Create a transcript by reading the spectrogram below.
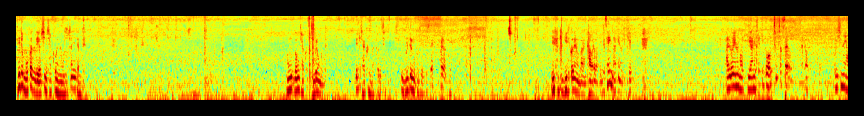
대좀 못 봤는데 열심히 잘 꾸며놓은 천이장들 너무, 너무 잘 컸어 징그러운 건데 이렇게 잘 같아 그렇지 물들은 거 보세요 이렇게 빨갛게 미리 꺼내는 바람 다 얼어가지고 이제 새입 나게 이렇게. 알로에는 뭐이 안에 새끼도 엄청 쪘어요. 어, 보이시네요.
